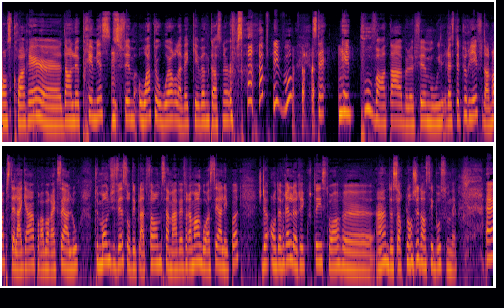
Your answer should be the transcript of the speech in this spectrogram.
On se croirait euh, dans le prémisse du film Waterworld avec Kevin Costner. Rappelez-vous? C'était épouvantable, le film, où il restait plus rien finalement, puis c'était la guerre pour avoir accès à l'eau. Tout le monde vivait sur des plateformes. Ça m'avait vraiment angoissé à l'époque. On devrait le réécouter, histoire euh, hein, de se replonger dans ces beaux souvenirs. Euh,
